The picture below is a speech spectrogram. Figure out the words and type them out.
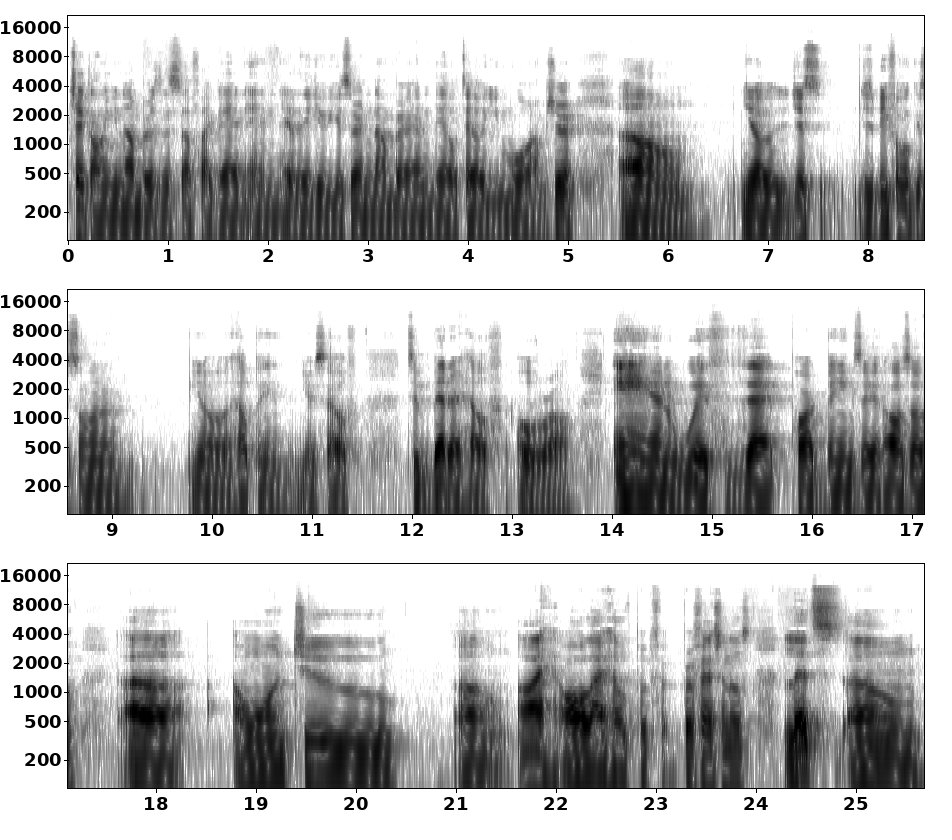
check on your numbers and stuff like that, and if they give you a certain number, and they'll tell you more, I'm sure. Um, you know, just just be focused on you know helping yourself to better health overall. And with that part being said, also, uh, I want to um, I, all our health prof- professionals let's um,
